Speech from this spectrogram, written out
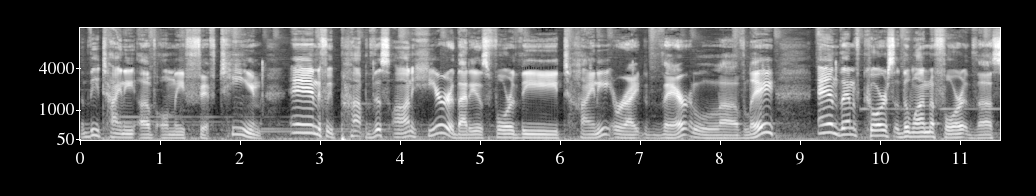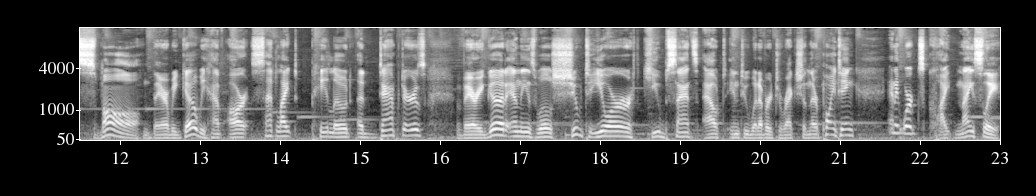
the tiny of only 15. And if we pop this on here, that is for the tiny right there, lovely. And then, of course, the one for the small. There we go. We have our satellite payload adapters. Very good. And these will shoot your CubeSats out into whatever direction they're pointing. And it works quite nicely.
